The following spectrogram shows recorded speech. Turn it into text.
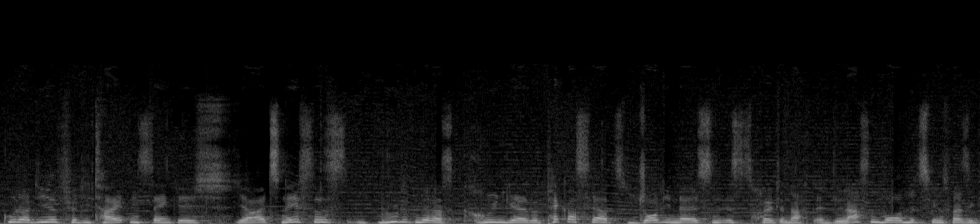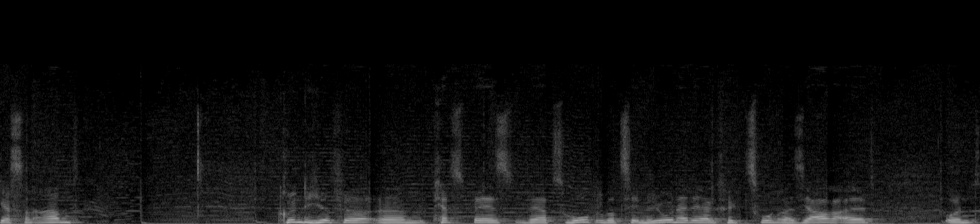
Guter Deal für die Titans, denke ich. Ja, als nächstes blutet mir das grün-gelbe Packersherz. Jordy Nelson ist heute Nacht entlassen worden, beziehungsweise gestern Abend. Gründe hierfür, ähm, Capspace wäre zu hoch, über 10 Millionen hätte er gekriegt, 32 Jahre alt und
